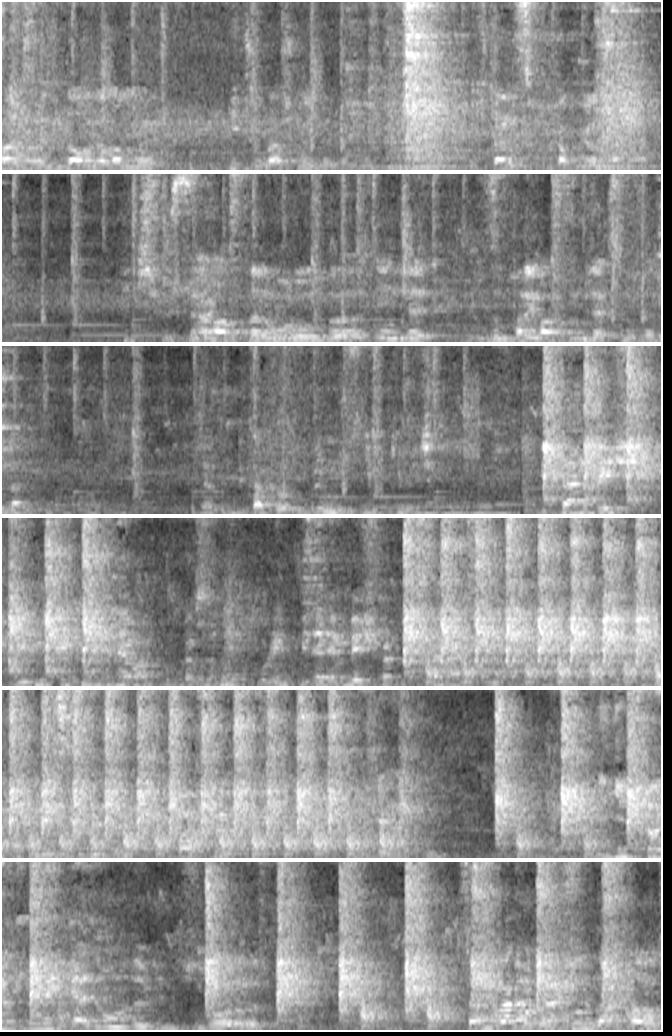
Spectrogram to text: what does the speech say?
saç dedi dalgalanma. Hiç uğraşmayın dedi. İki tane sıkı kapı yöntemler. Hiç üstüne astarı vuruldu, ince zımparayı bastırmayacaksınız dediler. Bir takılı dümdüz ip gibi çıktı. Bir tane 5, 28 mi ne var bu kasada? Bu renk. Bir de M5 var, istemezsin. Neyse mesela. Başka şeyler. İlginç trafikle denk geldim ona da biliyor musun? Doğrudur. Sen bir bak bakalım şundan. Tamam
